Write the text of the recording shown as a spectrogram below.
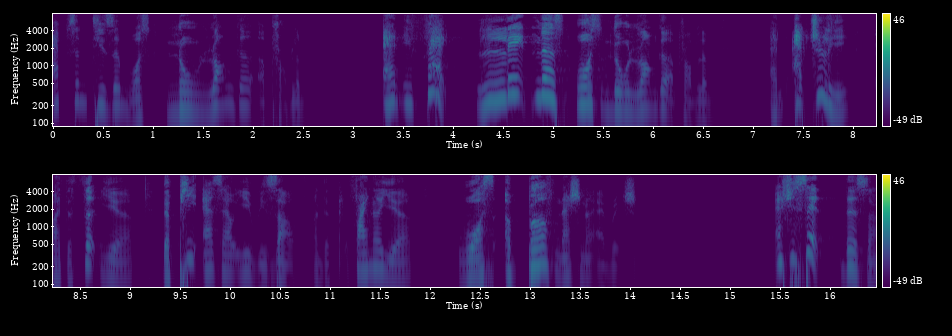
absenteeism was no longer a problem. And in fact, lateness was no longer a problem. And actually, by the third year, the PSLE result on the final year was above national average. And she said this, uh,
